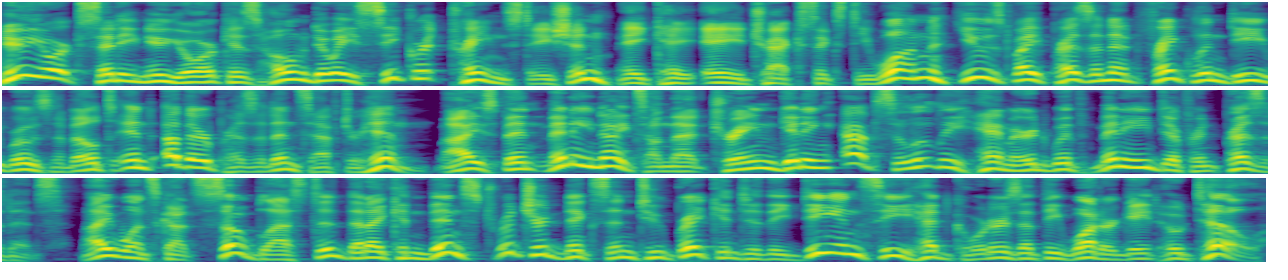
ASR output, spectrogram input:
New York City, New York is home to a secret train station, aka Track 61, used by President Franklin D. Roosevelt and other presidents after him. I spent many nights on that train getting absolutely hammered with many different presidents. I once got so blasted that I convinced Richard Nixon to break into the DNC headquarters at the Watergate Hotel.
